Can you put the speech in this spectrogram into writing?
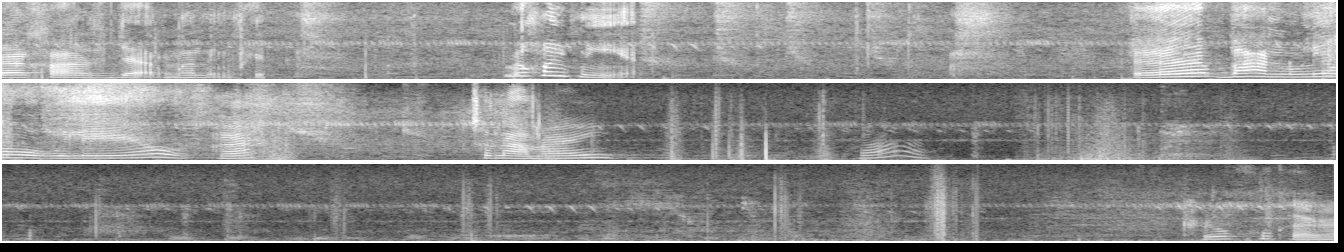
ราคาอย่างละหนึ่งเพชรไม่ค่อยมีอะ เออ บ้านตรงนี้เอาออกไปแล้ว ฮะ สนามอะไร ฮะ ลูกคู่กับอะไร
